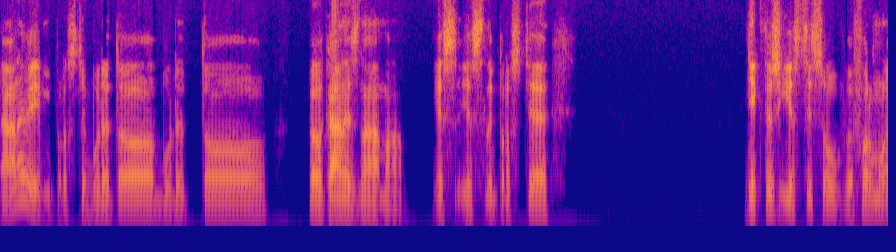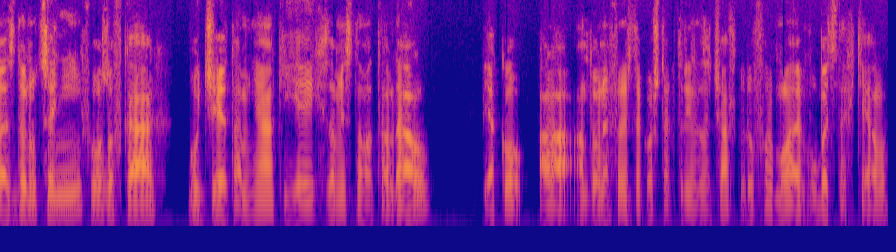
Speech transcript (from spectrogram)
já nevím, prostě bude to, bude to velká neznámá. Jest, jestli prostě někteří jezdci jsou ve Formule S donucení v uvozovkách, buď je tam nějaký jejich zaměstnavatel dal, jako ala Antone Felix de Costa, který na začátku do Formule E vůbec nechtěl,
